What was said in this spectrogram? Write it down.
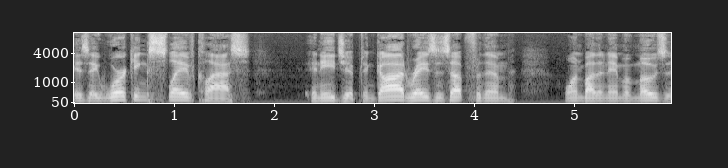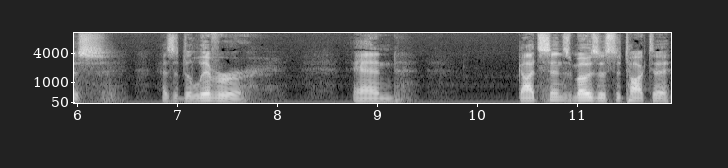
as a working slave class in Egypt. And God raises up for them one by the name of Moses as a deliverer. And God sends Moses to talk to,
